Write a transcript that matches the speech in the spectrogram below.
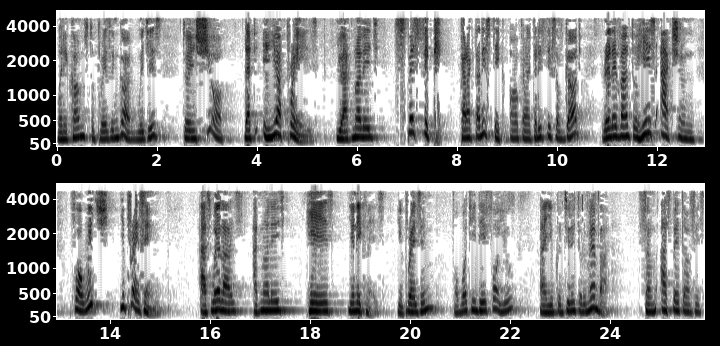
when it comes to praising God, which is to ensure that in your praise you acknowledge specific characteristic or characteristics of God relevant to His action for which you praise Him, as well as acknowledge His uniqueness. You praise Him for what He did for you, and you continue to remember some aspect of His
